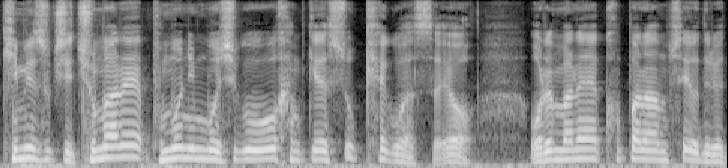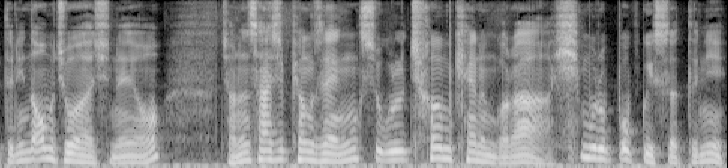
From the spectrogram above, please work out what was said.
김인숙 씨 주말에 부모님 모시고 함께 쑥 캐고 왔어요. 오랜만에 콧바람 쐬어드렸더니 너무 좋아하시네요. 저는 40평생 쑥을 처음 캐는 거라 힘으로 뽑고 있었더니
